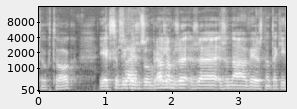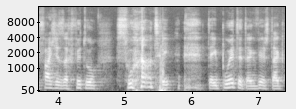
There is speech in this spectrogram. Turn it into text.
Tok Tok. Jak sobie Myślałem, wiesz, wyobrażam, że, że, że na, wiesz, na takiej fazie zachwytu słucham tej, tej płyty, tak wiesz, tak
